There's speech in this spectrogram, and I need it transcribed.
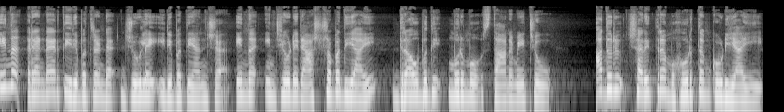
ഇന്ന് രണ്ടായിരത്തി ഇരുപത്തിരണ്ട് ജൂലൈ ഇരുപത്തിയഞ്ച് ഇന്ന് ഇന്ത്യയുടെ രാഷ്ട്രപതിയായി ദ്രൗപതി മുർമു സ്ഥാനമേറ്റു. അതൊരു ചരിത്ര മുഹൂർത്തം കൂടിയായി.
